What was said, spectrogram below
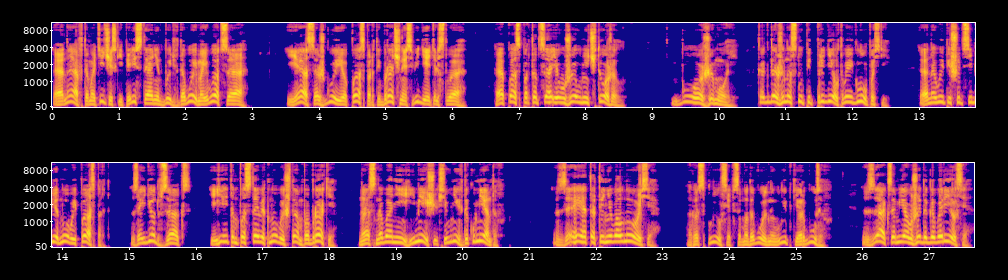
она автоматически перестанет быть вдовой моего отца. Я сожгу ее паспорт и брачное свидетельство, а паспорт отца я уже уничтожил. Боже мой, когда же наступит предел твоей глупости? Она выпишет себе новый паспорт, зайдет в ЗАГС, и ей там поставят новый штамп о браке на основании имеющихся у них документов. За это ты не волнуйся, расплылся в самодовольной улыбке Арбузов. С ЗАГСом я уже договорился.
